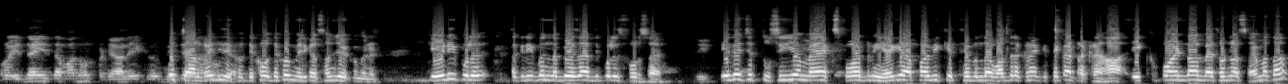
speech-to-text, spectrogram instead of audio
ਔਰ ਇਦਾਂ ਹੀ ਤਾਂ ਮਨ ਹੁਣ ਪਟਿਆਲੇ ਇੱਕ ਚੱਲ ਰਹੀ ਜੀ ਦੇਖੋ ਦੇਖੋ ਮੇਰੀ ਗੱਲ ਸਮਝੋ ਇੱਕ ਮਿੰਟ ਕਿਹੜੀ ਪੁਲਿਸ ਤਕਰੀਬਨ 90000 ਦੀ ਪੁਲਿਸ ਫੋਰਸ ਹੈ ਇਹਦੇ ਚ ਤੁਸੀਂ ਜਾਂ ਮੈਂ ਐਕਸਪਰਟ ਨਹੀਂ ਹੈਗੇ ਆਪਾਂ ਵੀ ਕਿੱਥੇ ਬੰਦਾ ਵੱਧ ਰੱਖਣਾ ਕਿੱਥੇ ਘੱਟ ਰੱਖਣਾ। ਹਾਂ ਇੱਕ ਪੁਆਇੰਟ ਨਾਲ ਮੈਂ ਤੁਹਾਡੇ ਨਾਲ ਸਹਿਮਤ ਹਾਂ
